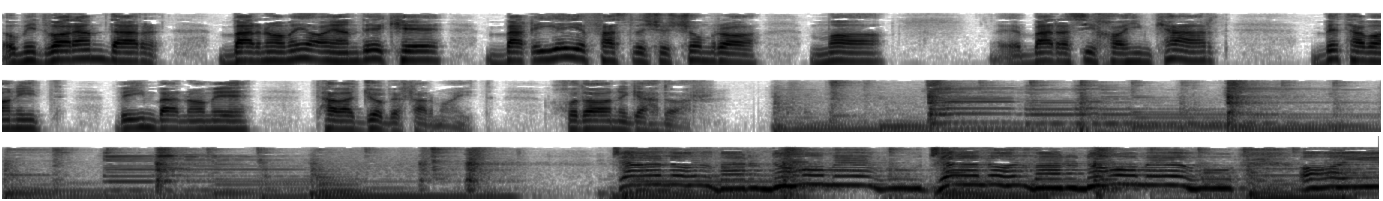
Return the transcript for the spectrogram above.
امیدوارم در برنامه آینده که بقیه فصل ششم را ما بررسی خواهیم کرد بتوانید به این برنامه توجه بفرمایید. خدا نگهدار. برنامه او جلال برنامه او. آی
